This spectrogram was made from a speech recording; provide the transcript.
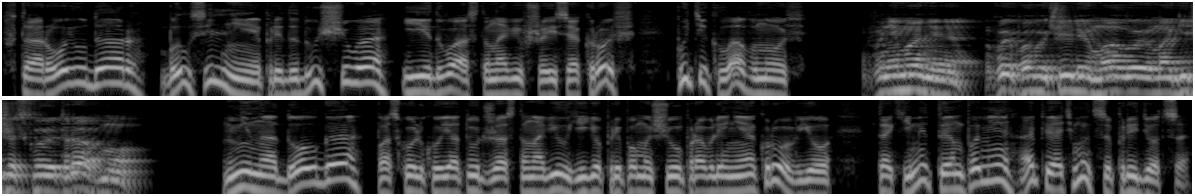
Второй удар был сильнее предыдущего, и едва остановившаяся кровь потекла вновь. «Внимание! Вы получили малую магическую травму!» Ненадолго, поскольку я тут же остановил ее при помощи управления кровью, такими темпами опять мыться придется.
